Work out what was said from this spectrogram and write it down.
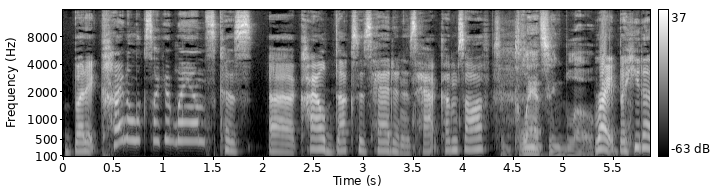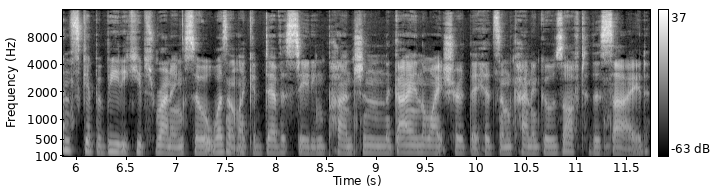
But it kind of looks like it lands because uh, Kyle ducks his head and his hat comes off. It's a glancing blow. Right, but he doesn't skip a beat. He keeps running, so it wasn't like a devastating punch. And the guy in the white shirt that hits him kind of goes off to the side.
